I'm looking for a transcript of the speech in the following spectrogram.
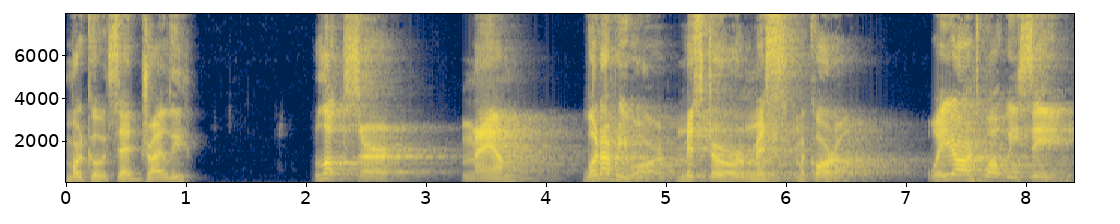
Marco said dryly. Look, sir, ma'am, whatever you are, Mr. or Miss Mercora, we aren't what we seem.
